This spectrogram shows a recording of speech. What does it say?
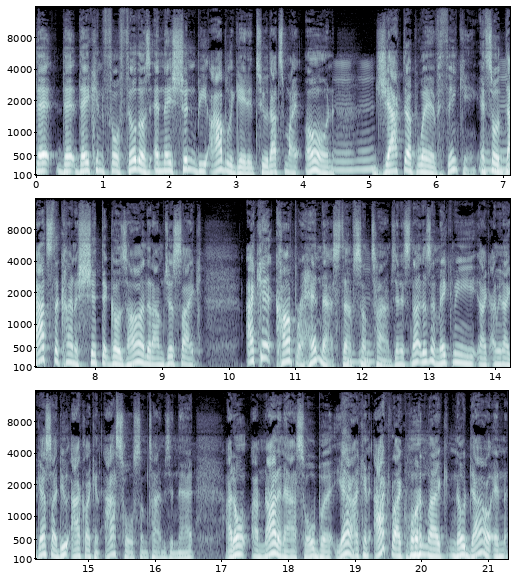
that that they can fulfill those and they shouldn't be obligated to. That's my own Mm-hmm. jacked up way of thinking. And so that's the kind of shit that goes on that I'm just like I can't comprehend that stuff Mm-hmm. sometimes. And it's not it doesn't make me like I mean, I guess I do act like an asshole sometimes in that. I don't I'm not an asshole, but yeah, I can act like one, like no doubt. And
